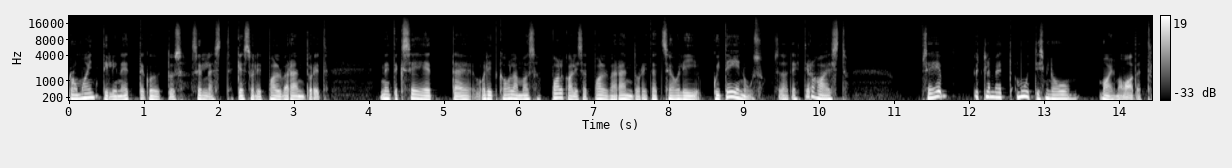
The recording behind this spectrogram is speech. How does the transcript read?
romantiline ettekujutus sellest, kes olid palverändurid. näiteks see, et olid ka olemas palgalised palverändurid, et see oli kui teenus, seda tehti raha eest. see, ütleme, et muutis minu maailmavaadet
